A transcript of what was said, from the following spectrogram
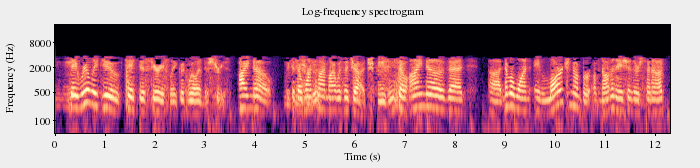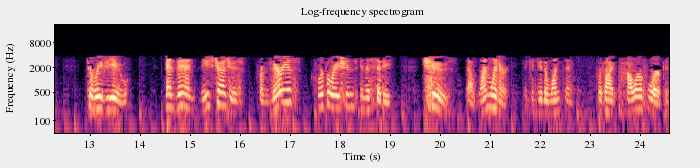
Mhm. They really do take this seriously, Goodwill Industries. I know because at sure one do. time I was a judge. Mhm. So I know that uh, number one, a large number of nominations are sent out to review, and then these judges from various corporations in the city choose that one winner that can do the one thing, provide power of work. As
